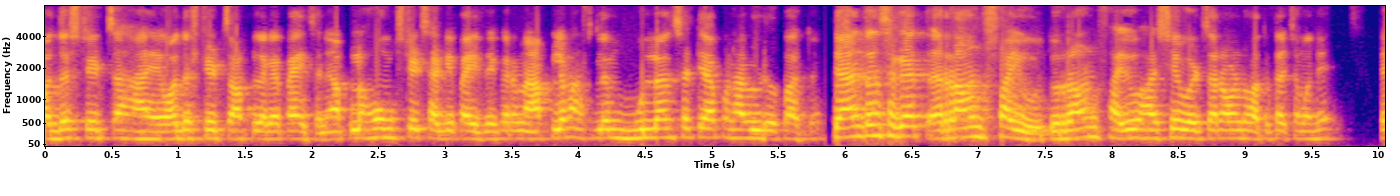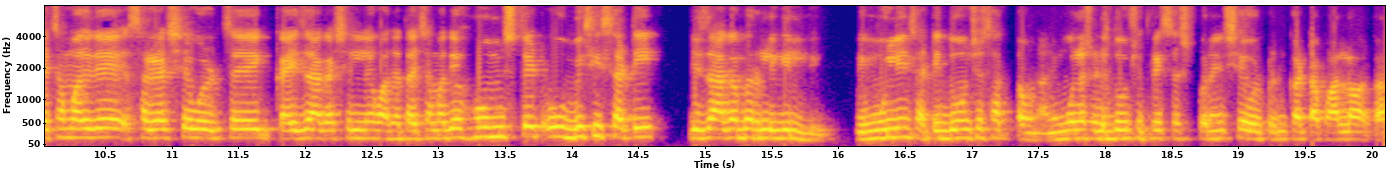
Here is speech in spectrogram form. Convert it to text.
अदर स्टेटचा हा आहे. अदर स्टेटचा आपल्याला काय पाहिजे नाही. आपला होम स्टेटसाठी पाहिजे. कारण आपल्या महाराष्ट्रातल्या मुलांसाठी आपण हा व्हिडिओ पाहतो त्यानंतर सगळ्यात राऊंड फाईव्ह तो राऊंड फाईव्ह हा शेवटचा राऊंड होता त्याच्यामध्ये. त्याच्यामध्ये सगळ्यात शेवटचे काही जागा शिल्लक होत्या. त्याच्यामध्ये होम स्टेट ओबीसी साठी ती जागा भरली गेली. ती मुलींसाठी दोनशे सत्तावन्न आणि मुलांसाठी दोनशे त्रेसष्ट पर्यंत शेवटपर्यंत कट ऑफ आला होता.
